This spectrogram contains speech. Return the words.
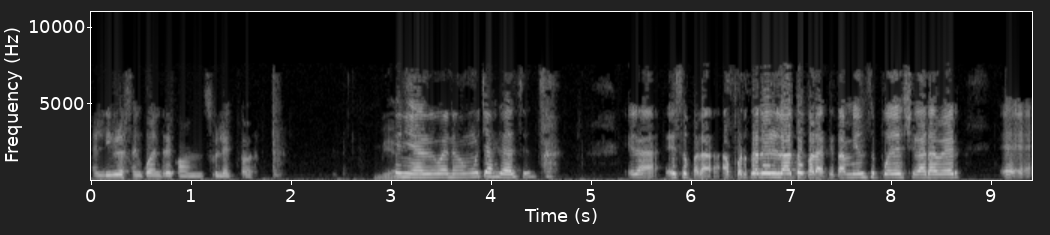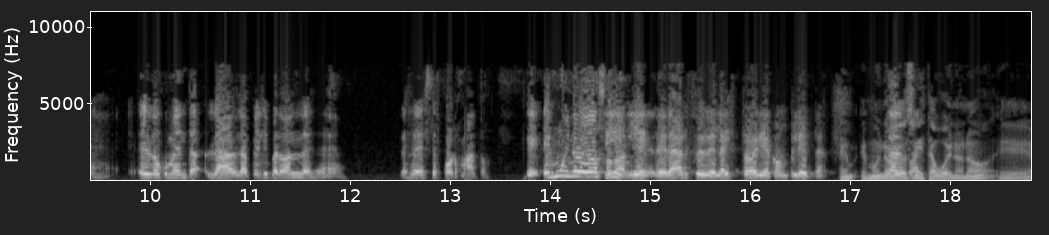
el libro se encuentre con su lector. Genial, bueno, muchas gracias. Era eso para aportar el dato para que también se puede llegar a ver eh, el documental, la, la peli, perdón, desde, desde ese formato. Que es muy novedoso Y enterarse de la historia completa. Es, muy novedoso y está bueno, ¿no? Eh,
